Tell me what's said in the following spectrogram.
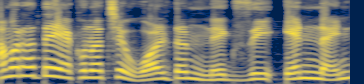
আমার হাতে এখন আছে ওয়ালটন নেক্সি এন নাইন।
